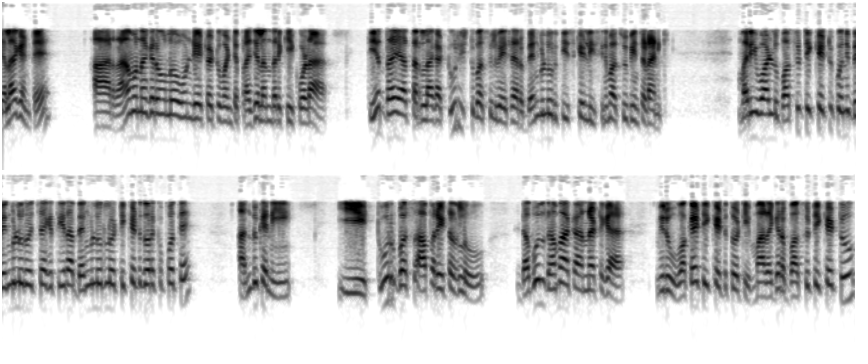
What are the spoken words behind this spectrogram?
ఎలాగంటే ఆ రామనగరంలో ఉండేటటువంటి ప్రజలందరికీ కూడా తీర్థయాత్రలాగా టూరిస్ట్ బస్సులు వేశారు బెంగళూరు తీసుకెళ్ళి సినిమా చూపించడానికి. మరి వాళ్ళు బస్సు టికెట్ కొని బెంగళూరు వచ్చాక తీరా బెంగళూరులో టికెట్ దొరకపోతే? అందుకని ఈ టూర్ బస్ ఆపరేటర్లు డబుల్ ధమాకా అన్నట్టుగా మీరు ఒకే టికెట్ తోటి మా దగ్గర బస్సు టికెట్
